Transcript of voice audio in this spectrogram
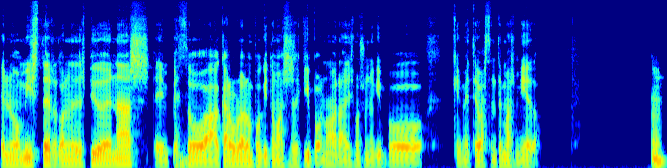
el nuevo Mister con el despido de Nash, empezó a carburar un poquito más ese equipo, ¿no? Ahora mismo es un equipo que mete bastante más miedo. Hmm.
